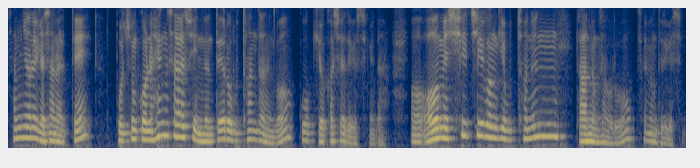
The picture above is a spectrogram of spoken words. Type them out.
3년을 계산할 때 보증권을 행사할 수 있는 때로부터 한다는 거 꼭 기억하셔야 되겠습니다. 어, 어음의 실질 관계부터는 다음 영상으로 설명드리겠습니다.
